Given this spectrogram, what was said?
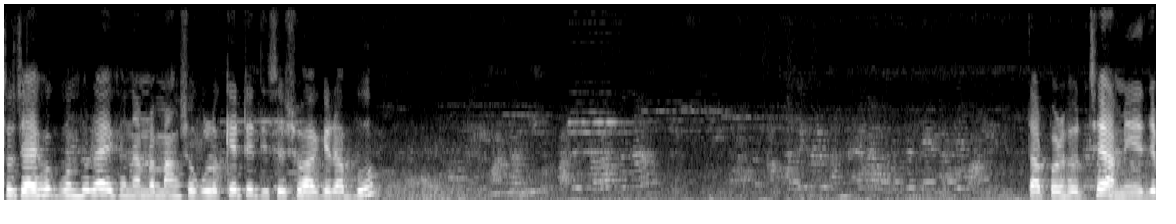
তো যাই হোক বন্ধুরা, এখানে আমরা মাংসগুলো কেটে দিছে সোহাগের আব্বু। তারপর হচ্ছে আমি যে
